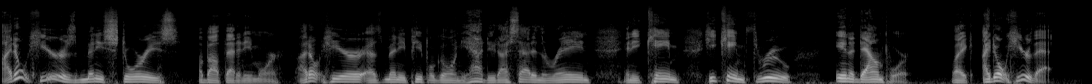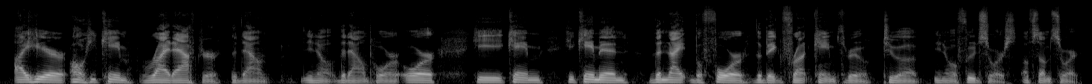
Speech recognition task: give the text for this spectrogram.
I don't hear as many stories about that anymore. I don't hear as many people going, "Yeah, dude, I sat in the rain and he came he came through in a downpour." Like I don't hear that. I hear, "Oh, he came right after the down, you know, the downpour or he came he came in the night before the big front came through to a, you know, a food source of some sort."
